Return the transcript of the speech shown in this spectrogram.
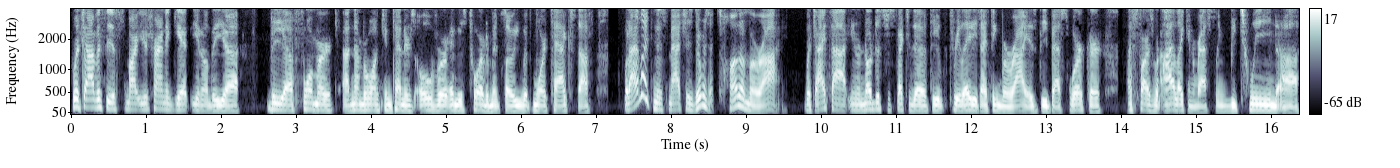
which obviously is smart. You're trying to get, you know, the, uh, the uh, former uh, number one contenders over in this tournament. So with more tag stuff. What I liked in this match is there was a ton of Mirai, which I thought, you know, no disrespect to the other three, three ladies. I think Mirai is the best worker as far as what I like in wrestling between uh,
